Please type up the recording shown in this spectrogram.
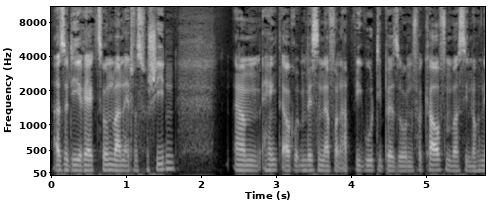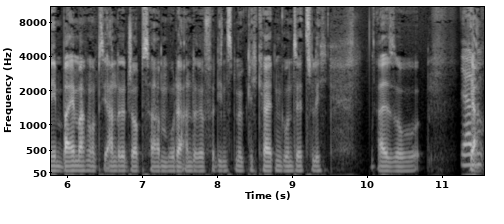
Also die Reaktionen waren etwas verschieden. Ähm, hängt auch ein bisschen davon ab, wie gut die Personen verkaufen, was sie noch nebenbei machen, ob sie andere Jobs haben oder andere Verdienstmöglichkeiten grundsätzlich. Also Ja, Ja. Da,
